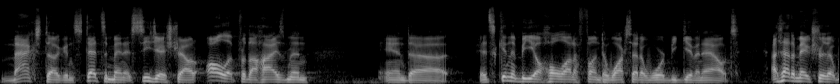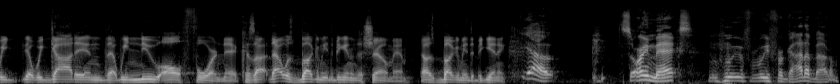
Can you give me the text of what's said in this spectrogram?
Max Duggan, Stetson Bennett, CJ Stroud, all up for the Heisman. and uh, it's going to be a whole lot of fun to watch that award be given out. I just had to make sure that we that we got in that we knew all four, Nick, because that was bugging me at the beginning of the show, man. That was bugging me at the beginning. Yeah. Sorry, Max. We, we forgot about him.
